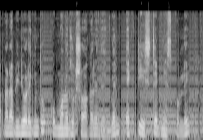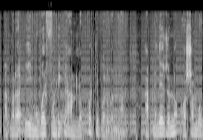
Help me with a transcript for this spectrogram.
আপনারা ভিডিওটা কিন্তু খুব মনোযোগ সহকারে দেখবেন। একটি স্টেপ মিস করলে আপনারা এই মোবাইল ফোনটিকে আনলক করতে পারবেন না। আপনাদের জন্য অসম্ভব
